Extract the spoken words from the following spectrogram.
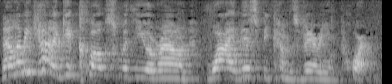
Now let me kind of get close with you around why this becomes very important.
